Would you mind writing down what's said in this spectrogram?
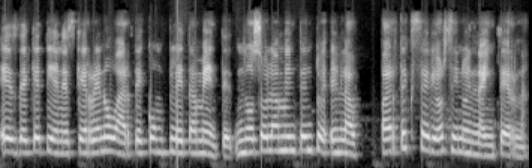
es de que tienes que renovarte completamente, no solamente en, en la parte exterior, sino en la interna.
